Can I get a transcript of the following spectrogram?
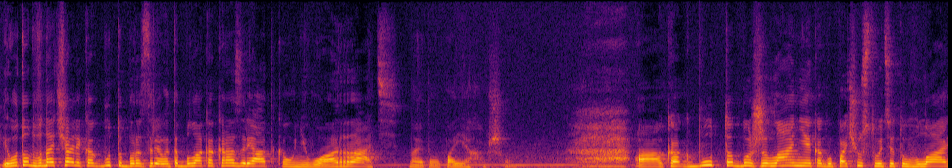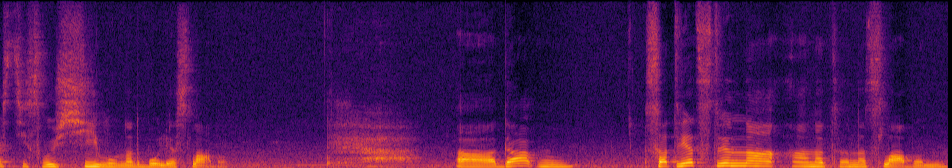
И вот он вначале как будто бы разряд, это была как разрядка у него, орать на этого поехавшего. А как будто бы желание как бы почувствовать эту власть и свою силу над более слабым. А, да, соответственно, а, над, над слабым.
